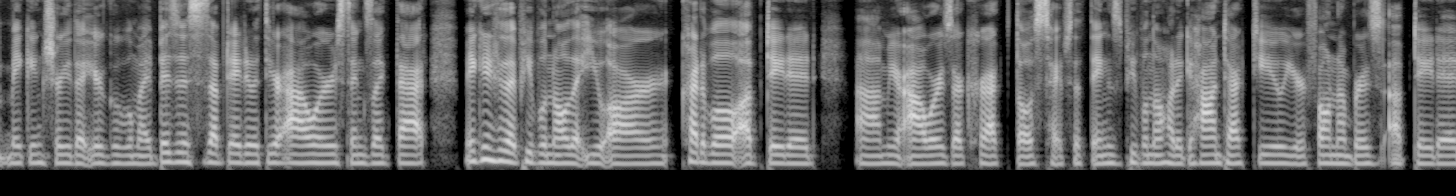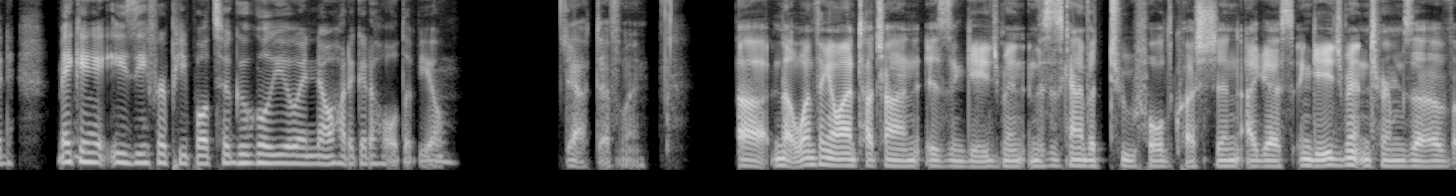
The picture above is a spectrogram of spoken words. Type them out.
making sure that your Google My Business is updated with your hours, things like that, making sure that people know that you are credible, updated, um, your hours are correct, those types of things. People know how to contact you, your phone number is updated, making it easy for people to Google you and know how to get a hold of you. Yeah, definitely. Uh, no, one thing I want to touch on is engagement. And this is kind of a twofold question, I guess. Engagement in terms of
